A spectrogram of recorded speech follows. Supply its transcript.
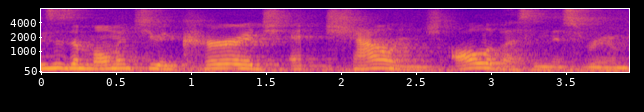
This is a moment to encourage and challenge all of us in this room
